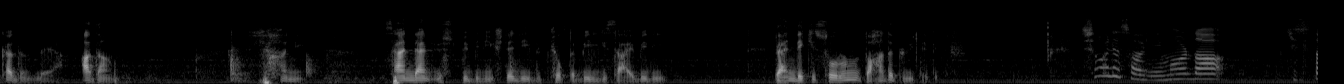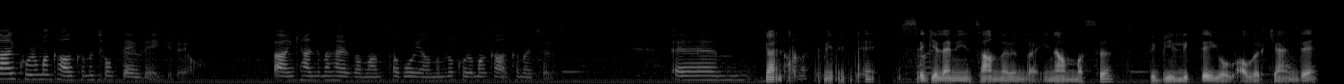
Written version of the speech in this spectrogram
kadın veya adam, yani senden üst bir bilinçte değil, çok da bilgi sahibi değil. Bendeki sorunu daha da büyütebilir. Şöyle söyleyeyim orada kişisel koruma kalkanı çok devreye giriyor. Ben kendime her zaman sabah uyandığımda koruma kalkanı açarım. Ee, Yani ana temelinde size gelen insanların da inanması ve birlikte yol alırken de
